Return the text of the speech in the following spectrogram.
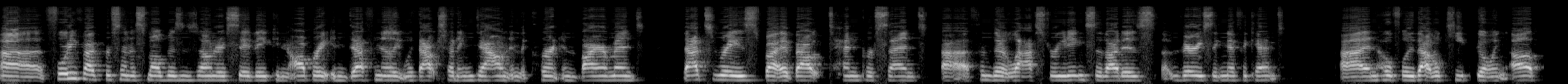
45% uh, of small business owners say they can operate indefinitely without shutting down in the current environment. That's raised by about 10% uh, from their last reading. So that is very significant. Uh, and hopefully that will keep going up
